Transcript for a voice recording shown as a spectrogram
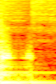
you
